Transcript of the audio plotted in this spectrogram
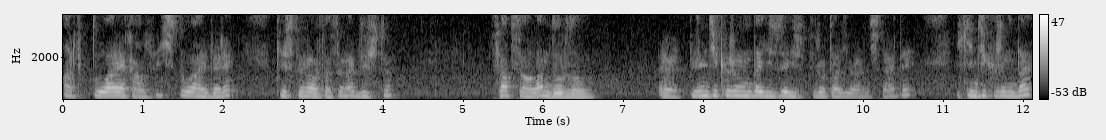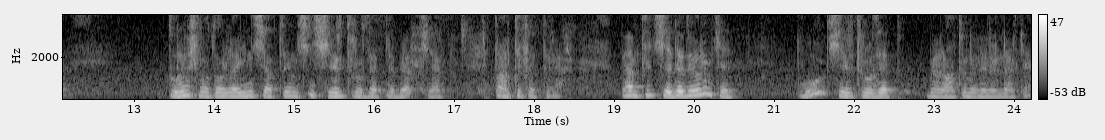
Artık duaya kaldı iş. Dua ederek pistin ortasına düştüm. Sapsağlam durdu. Evet, birinci kırımımda yüzde yüz pilotaj vermişlerdi. İkinci kırımda durmuş motorla iniş yaptığım için şerit rozetle şey yaptım. Tartif ettiler. Ben şeyde diyorum ki, bu şerit rozet beratını verirlerken,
